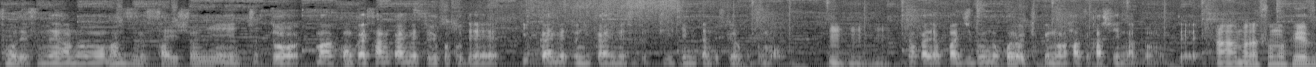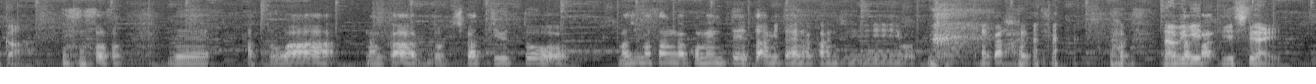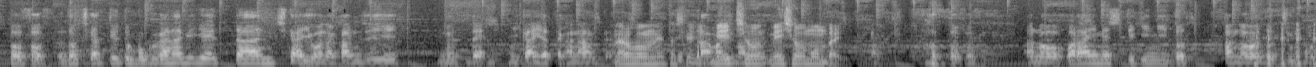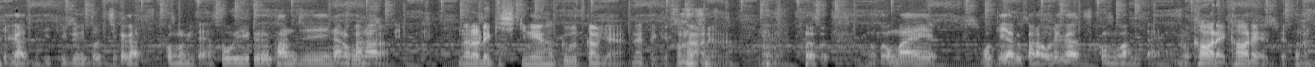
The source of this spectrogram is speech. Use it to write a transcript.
そうですね。あの、まず最初に、ちょっと、まあ、今回3回目ということで、1回目と2回目ちょっと聞いてみたんですけど、僕も。うんうんうん。なんかやっぱ自分の声を聞くのは恥ずかしいなと思って。ああ、まだそのフェーズか。そうそう。で、あとは、なんか、どっちかっていうと、真島さんがコメンテーターみたいな感じを、ないかなって。ナビゲートしてない？そうそう、どっちかっていうと、僕がナビゲーターに近いような感じので2回やったかなみたいな。なるほどね、確かに。名称、名称問題。そうそうそうそう。あの笑い飯的にどあの どっちもボケができる、どっちかが突っ込むみたいな、そういう感じなのかなって。なら歴史記念博物館みたいな、何やったっけ？そんなんあるよね。そうそうそうそうお前、ボケやるから俺が突っ込むわみたいな。変われ、変われってやつそうな。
